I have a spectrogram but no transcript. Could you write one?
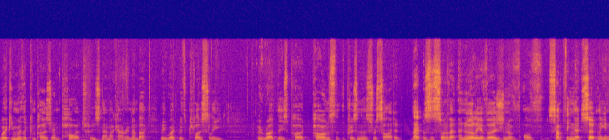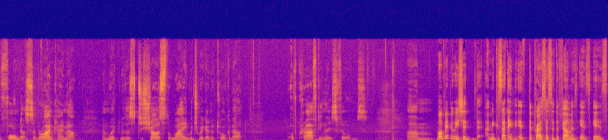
working with a composer and poet whose name I can't remember. We worked with closely, who wrote these poet, poems that the prisoners recited. That was a sort of a, an earlier version of, of something that certainly informed us. So Brian came out and worked with us to show us the way, which we're going to talk about of crafting these films. Um, well, maybe we should. I mean, because I think it, the process of the film is, is is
